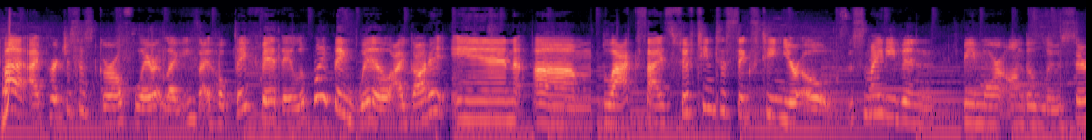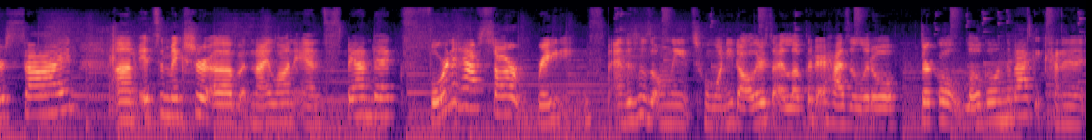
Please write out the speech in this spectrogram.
But I purchased this girl flare leggings. I hope they fit. They look like they will. I got it in um, black size 15 to 16 year olds. This might even be more on the looser side. Um, it's a mixture of nylon and spandex. Four and a half star ratings. And this was only $20. I love that it has a little circle logo in the back. It kind of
